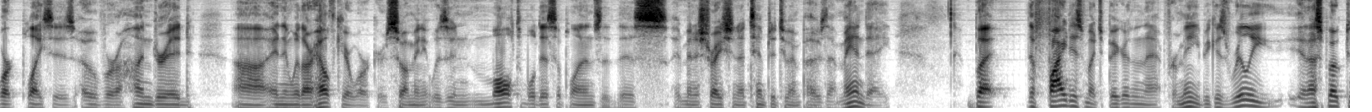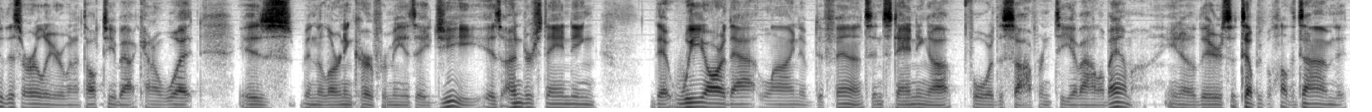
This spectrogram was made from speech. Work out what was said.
workplaces over a hundred uh, and then with our healthcare workers. So, I mean, it was in multiple disciplines that this administration attempted to impose that mandate. But the fight is much bigger than that for me because really, and I spoke to this earlier when I talked to you about kind of what has been the learning curve for me as AG is understanding that we are that line of defense and standing up for the sovereignty of Alabama. You know, there's I tell people all the time that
